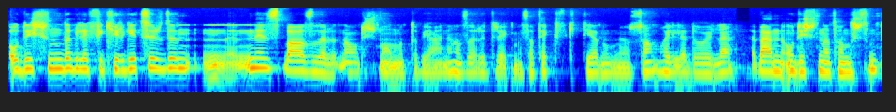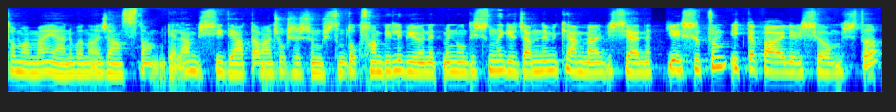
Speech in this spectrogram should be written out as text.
Audition'da bile fikir getirdiniz bazıları. Audition olmadı tabii yani Hazar'a direkt mesela teklif gitti yanılmıyorsam. Halil'e de öyle. Ben audition'la tanıştım tamamen yani bana ajanstan gelen bir şeydi. Hatta ben çok şaşırmıştım. 91'li bir yönetmenin audition'ına gireceğim ne mükemmel bir şey yani. Yaşıtım ilk defa öyle bir şey olmuştu.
